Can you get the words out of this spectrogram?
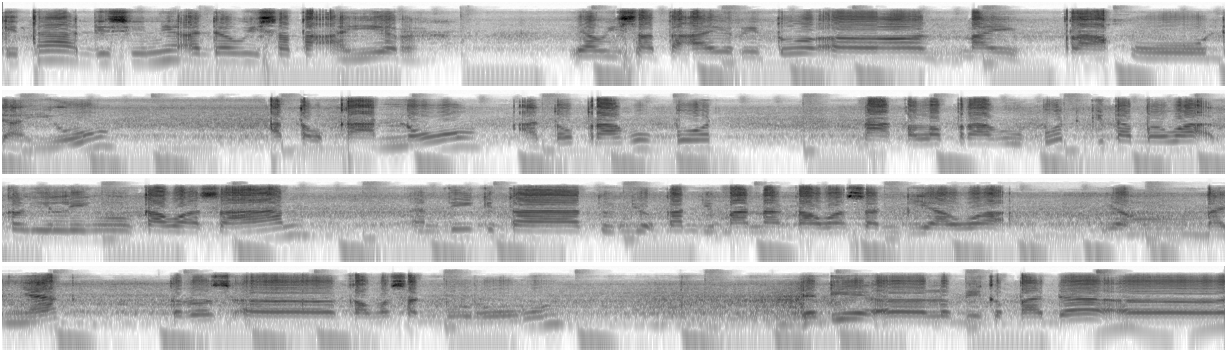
Kita di sini ada wisata air. Ya wisata air itu eh, naik perahu dayung atau kano atau perahu boat. Nah kalau perahu boat kita bawa keliling kawasan. Nanti kita tunjukkan di mana kawasan biawak yang banyak. Terus eh, kawasan burung. Jadi eh, lebih kepada eh,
